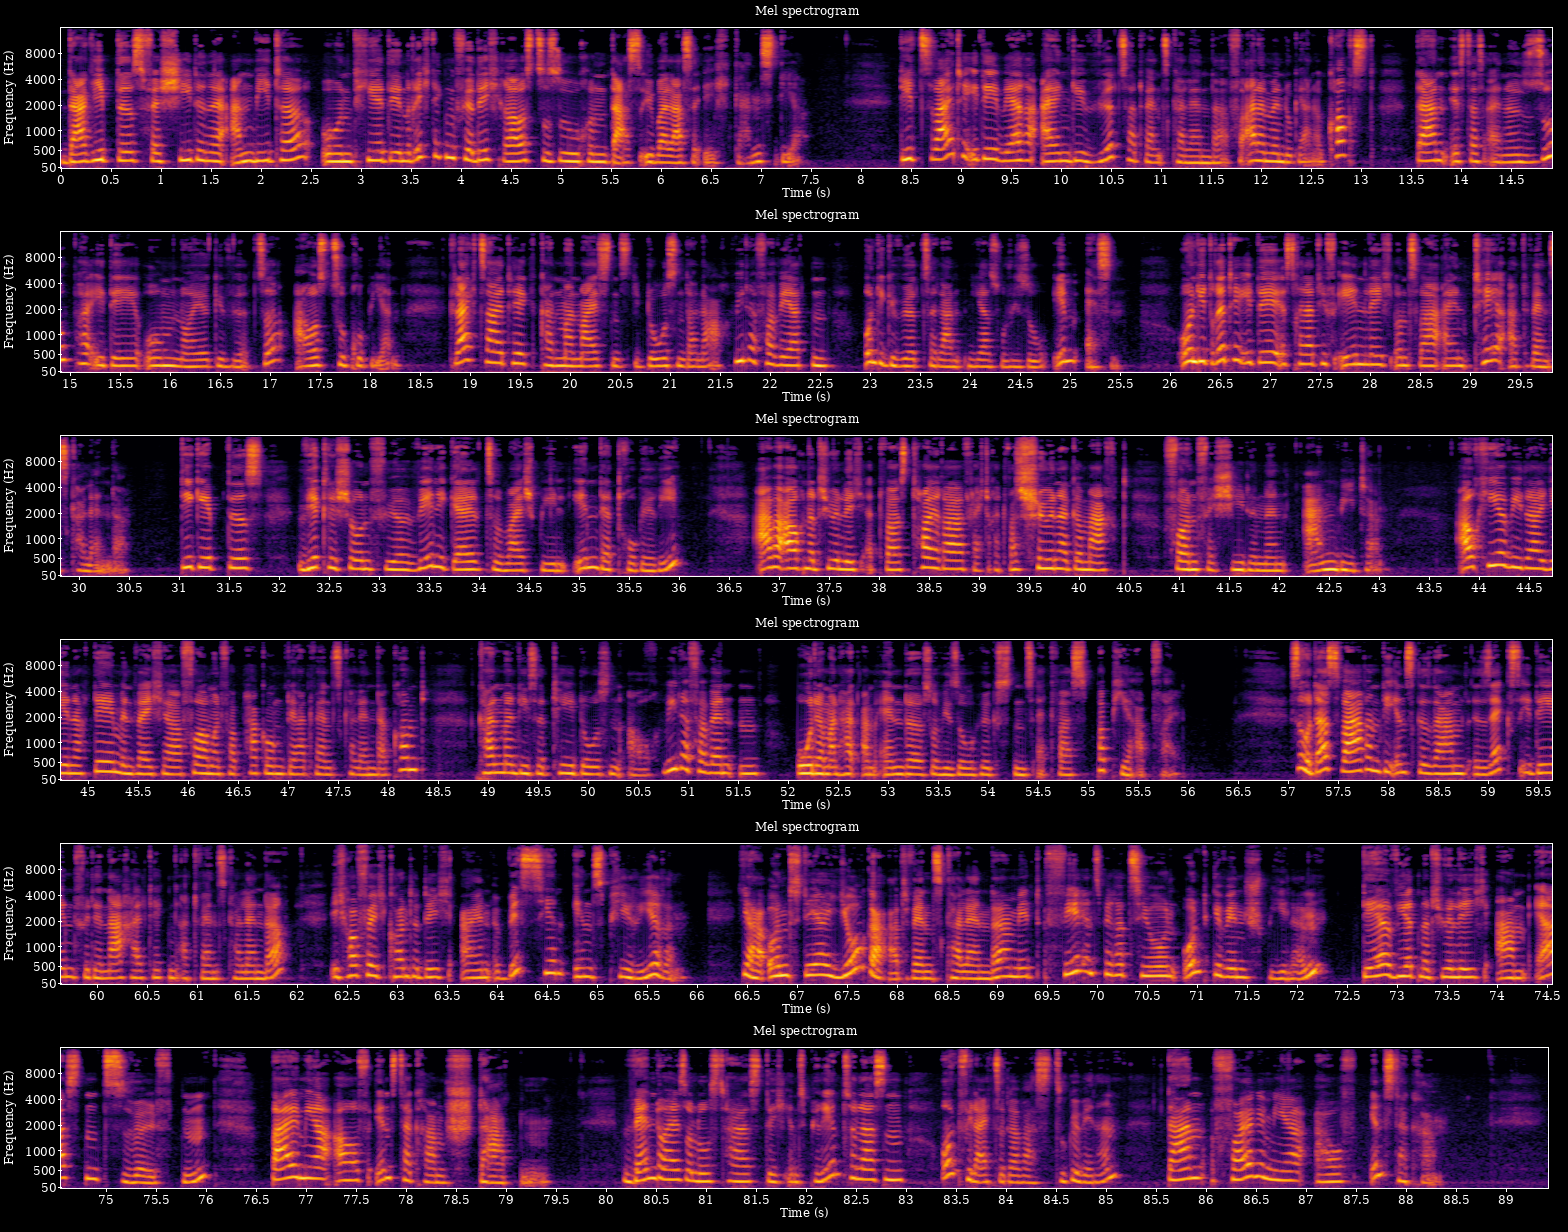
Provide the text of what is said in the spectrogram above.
Da gibt es verschiedene Anbieter und hier den richtigen für dich rauszusuchen, das überlasse ich ganz dir. Die zweite Idee wäre ein Gewürz-Adventskalender, vor allem wenn du gerne kochst, dann ist das eine super Idee, um neue Gewürze auszuprobieren. Gleichzeitig kann man meistens die Dosen danach wiederverwerten und die Gewürze landen ja sowieso im Essen. Und die dritte Idee ist relativ ähnlich und zwar ein Tee-Adventskalender. Die gibt es wirklich schon für wenig Geld, zum Beispiel in der Drogerie, aber auch natürlich etwas teurer, vielleicht auch etwas schöner gemacht von verschiedenen Anbietern. Auch hier wieder, je nachdem, in welcher Form und Verpackung der Adventskalender kommt, kann man diese Teedosen auch wiederverwenden oder man hat am Ende sowieso höchstens etwas Papierabfall. So, das waren die insgesamt sechs Ideen für den nachhaltigen Adventskalender. Ich hoffe, ich konnte dich ein bisschen inspirieren. Ja, und der Yoga-Adventskalender mit viel Inspiration und Gewinnspielen, der wird natürlich am 1.12. bei mir auf Instagram starten. Wenn du also Lust hast, dich inspirieren zu lassen und vielleicht sogar was zu gewinnen, dann folge mir auf Instagram.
